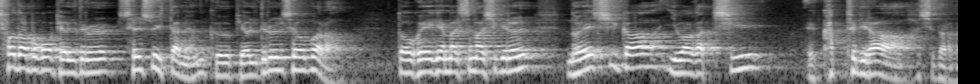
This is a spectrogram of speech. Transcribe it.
쳐다보고 별들을 셀 수 있다면 그 별들을 세어봐라. 또 그에게 말씀하시기를 너의 씨가 이와 같이 같으리라 하시더라.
